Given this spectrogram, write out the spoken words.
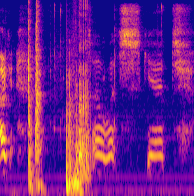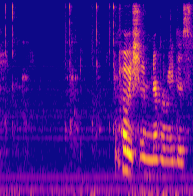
Okay. So let's get. I probably should have never made this.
